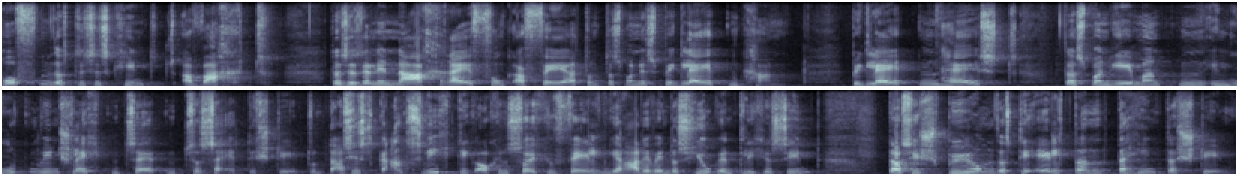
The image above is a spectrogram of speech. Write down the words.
hoffen, dass dieses Kind erwacht, dass es eine Nachreifung erfährt und dass man es begleiten kann. Begleiten heißt, dass man jemanden in guten wie in schlechten Zeiten zur Seite steht. Und das ist ganz wichtig, auch in solchen Fällen, gerade wenn das Jugendliche sind, dass sie spüren, dass die Eltern dahinter stehen.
